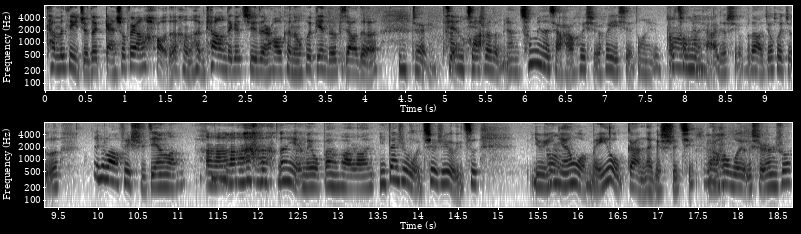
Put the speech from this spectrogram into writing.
他们自己觉得感受非常好的、很很漂亮的一个句子，然后可能会变得比较的嗯，对，他们接受怎么样？聪明的小孩会学会一些东西，不聪明的小孩就学不到，就会觉得那就浪费时间了啊，那也没有办法了。一但是我确实有一次。有一年我没有干那个事情，然后我有个学生说：“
